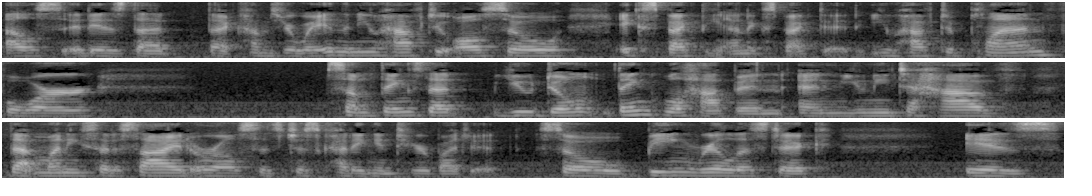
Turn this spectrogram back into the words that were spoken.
else it is that that comes your way and then you have to also expect the unexpected you have to plan for some things that you don't think will happen and you need to have that money set aside or else it's just cutting into your budget so being realistic is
